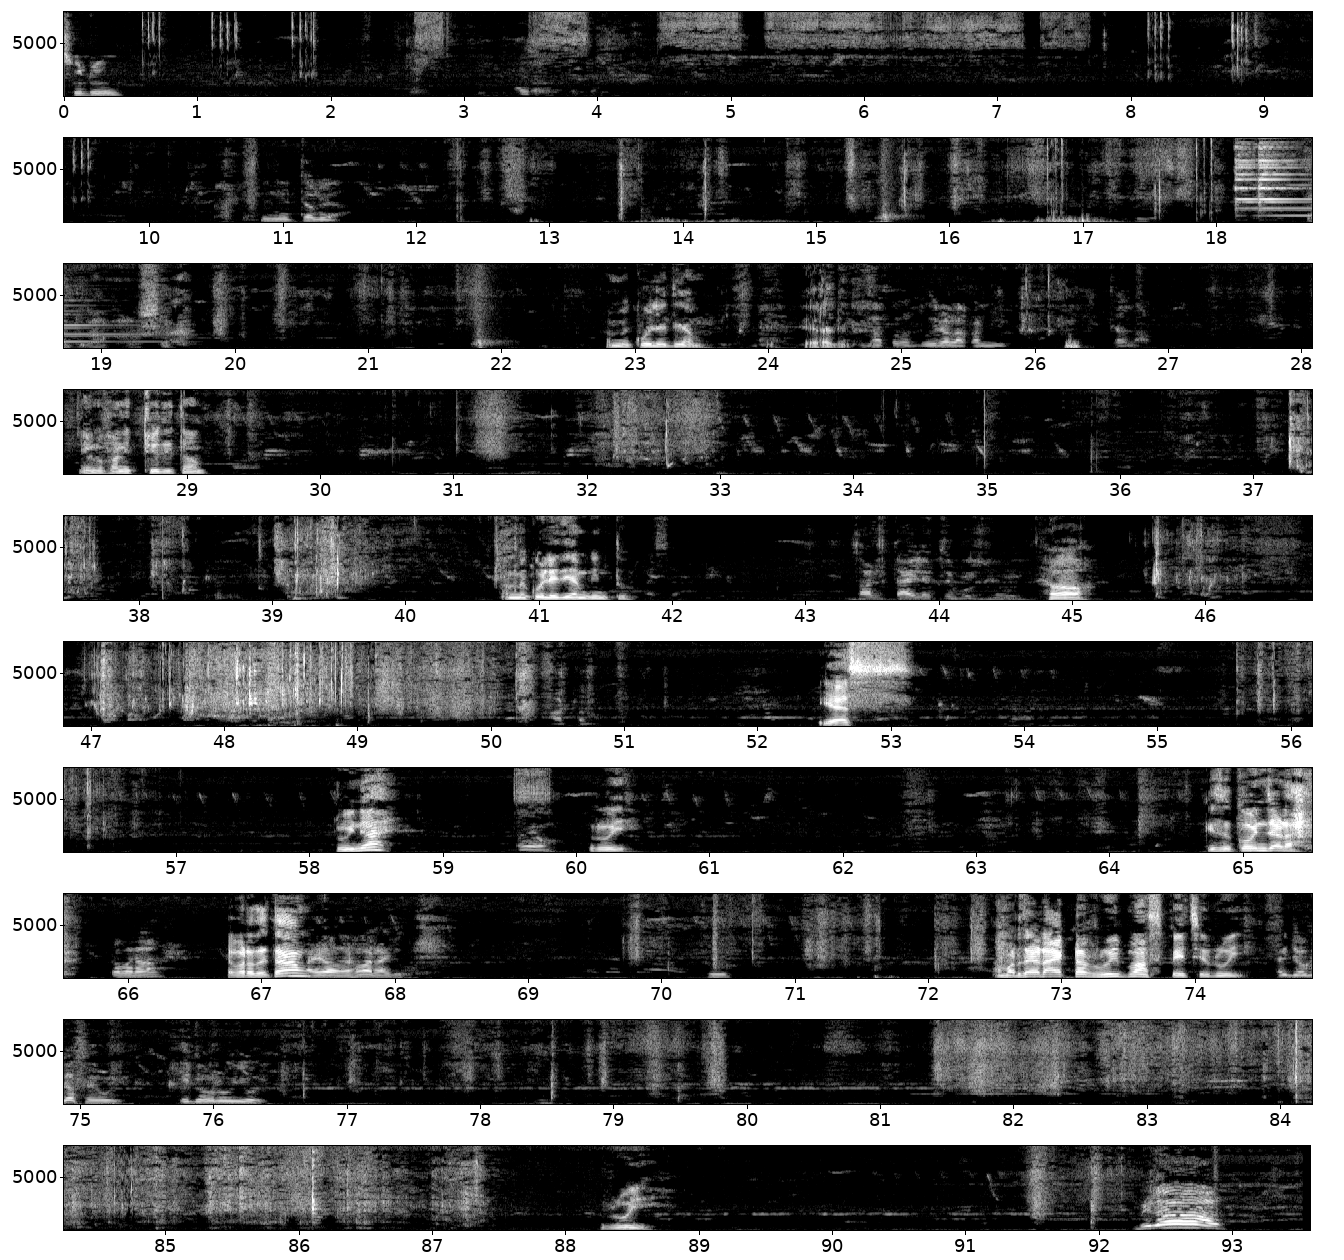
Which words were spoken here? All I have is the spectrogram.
শুধু নেটটা লইয়া। আমি কইলে দিয়াম এর আগে। না তো দইরা লাগান না এনে পানি থুয়ে দিতাম। আমি কইলে দিয়াম কিন্তু। তাইলে তুই হ। আটটা না ইয়েস রুই না? রুই। কিছু কোন জাড়া এবার যাইতাম। এখন আইলো আমার জায়গাটা একটা রুই মাছ পেয়েছে রুই এই জগে আছে ওই এই জোর ওই ওই রুই বিলাস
